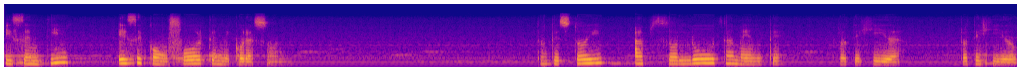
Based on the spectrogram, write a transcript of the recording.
Y sentir ese confort en mi corazón, donde estoy absolutamente protegida, protegido.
